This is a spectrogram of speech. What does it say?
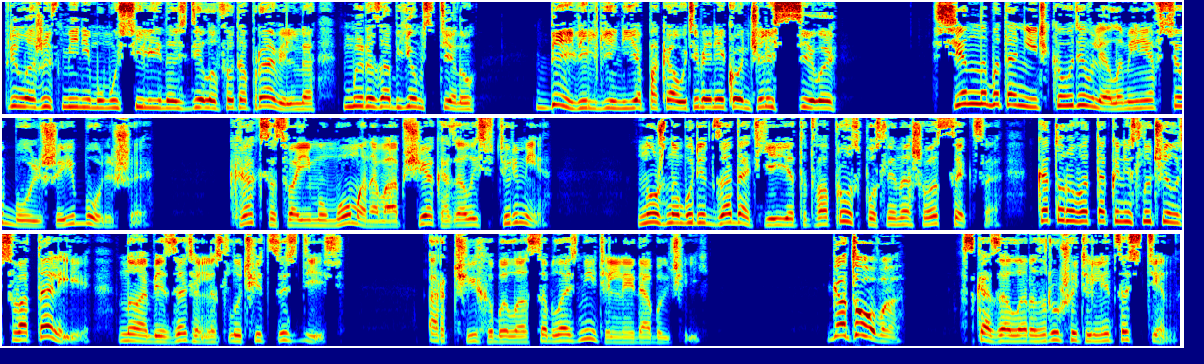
приложив минимум усилий, но сделав это правильно, мы разобьем стену. Бей, Вильгинья, пока у тебя не кончились силы!» Сенна-ботаничка удивляла меня все больше и больше. Как со своим умом она вообще оказалась в тюрьме? Нужно будет задать ей этот вопрос после нашего секса, которого так и не случилось в Аталии, но обязательно случится здесь. Арчиха была соблазнительной добычей. «Готово!» — сказала разрушительница стен,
